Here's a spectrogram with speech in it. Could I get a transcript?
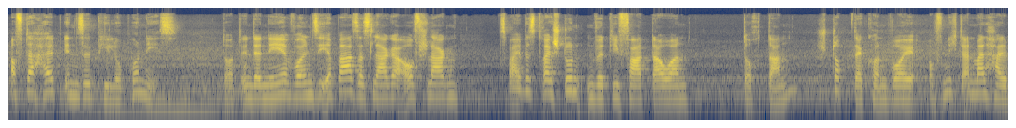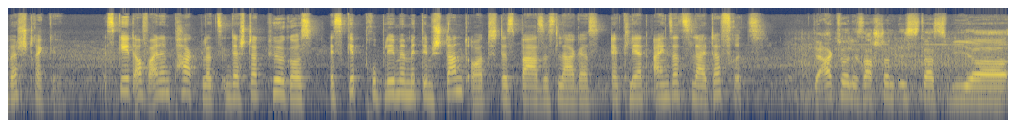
auf der Halbinsel Peloponnes. Dort in der Nähe wollen sie ihr Basislager aufschlagen. Zwei bis drei Stunden wird die Fahrt dauern. Doch dann stoppt der Konvoi auf nicht einmal halber Strecke. Es geht auf einen Parkplatz in der Stadt Pyrgos. Es gibt Probleme mit dem Standort des Basislagers, erklärt Einsatzleiter Fritz. Der aktuelle Sachstand ist, dass wir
